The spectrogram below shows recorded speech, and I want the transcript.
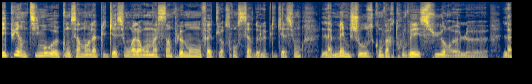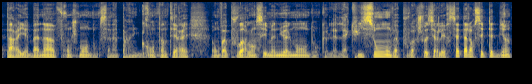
Et puis un petit mot euh, concernant l'application. Alors on a simplement en fait lorsqu'on sert de l'application la même chose qu'on va retrouver sur euh, l'appareil Abana. Franchement donc ça n'a pas un grand intérêt. On va pouvoir lancer manuellement donc la, cuisson, on va pouvoir choisir les recettes. Alors c'est peut-être bien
